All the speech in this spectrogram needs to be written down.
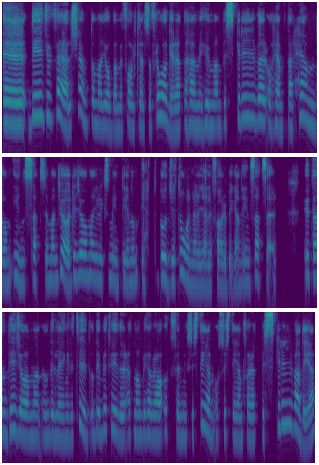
Eh, det är ju välkänt om man jobbar med folkhälsofrågor att det här med hur man beskriver och hämtar hem de insatser man gör, det gör man ju liksom inte inom ett budgetår när det gäller förebyggande insatser. Utan det gör man under längre tid och det betyder att man behöver ha uppföljningssystem och system för att beskriva det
